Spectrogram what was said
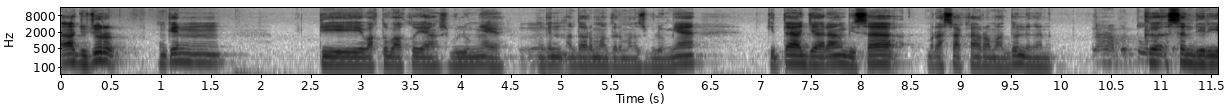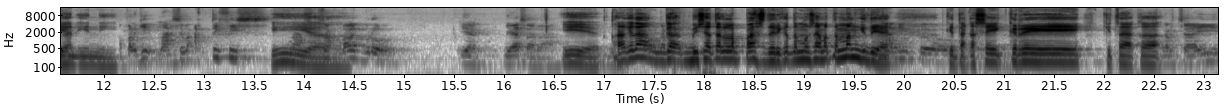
eh, jujur mungkin di waktu-waktu yang sebelumnya ya, mungkin atau Ramadan-Ramadan sebelumnya kita jarang bisa merasakan Ramadan dengan Nah, betul. kesendirian ini. Apalagi mahasiswa aktivis. Iya. Nah, susah banget, Bro. Ya, biasa lah. Iya, karena kita nggak bisa terlepas dari ketemu sama teman gitu ya. itu. Kita ke sekre, kita ke Ngerjain.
